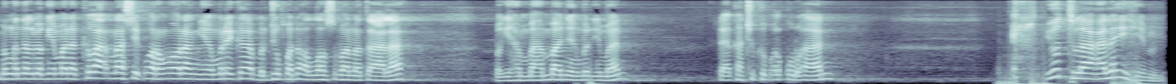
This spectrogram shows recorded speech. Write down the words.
mengenal bagaimana kelak nasib orang-orang yang mereka berjumpa dengan Allah Subhanahu wa taala bagi hamba-hambanya yang beriman? Tidakkah cukup Al-Qur'an? Yutla alaihim.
